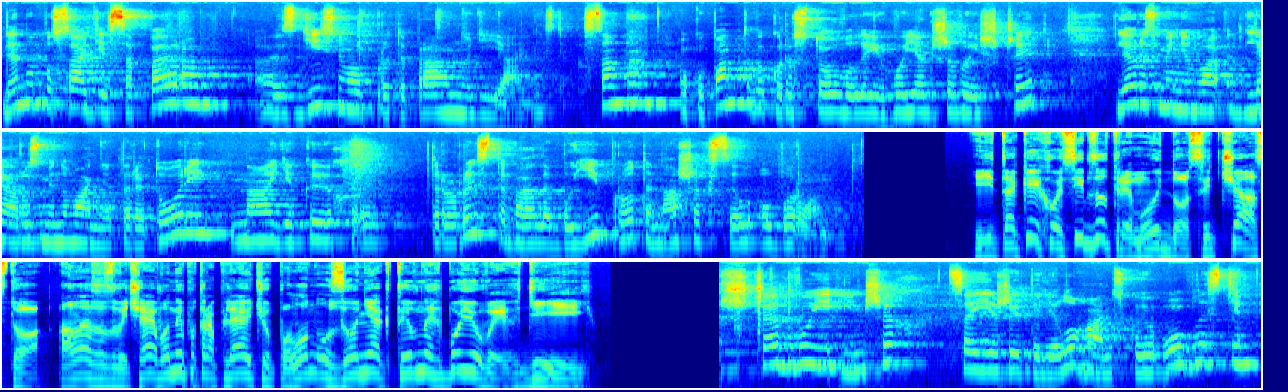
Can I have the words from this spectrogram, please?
де на посаді сапера е, здійснював протиправну діяльність. Саме окупанти використовували його як живий щит для розмінува- для розмінування територій, на яких терористи вели бої проти наших сил оборони. І таких осіб затримують досить часто, але зазвичай вони потрапляють у полон у зоні активних бойових дій. Ще двоє інших це є жителі Луганської області.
